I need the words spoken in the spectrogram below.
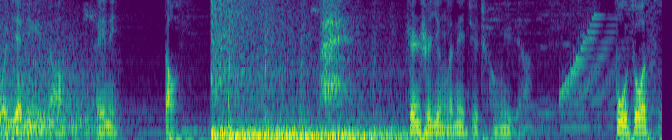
我鉴定一条，陪你到底。”唉，真是应了那句成语啊，“不作死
